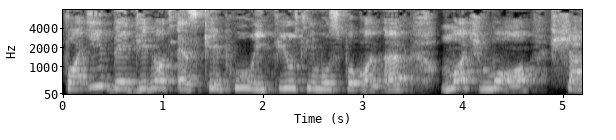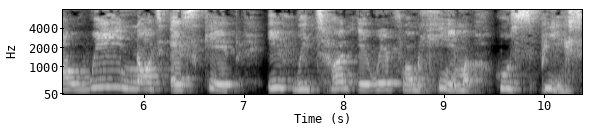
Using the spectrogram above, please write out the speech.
For if they did not escape who refused him who spoke on earth, much more shall we not escape if we turn away from him who speaks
